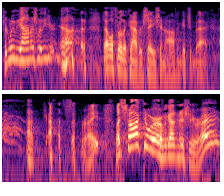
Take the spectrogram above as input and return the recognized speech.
Shouldn't we be honest with you? that will throw the conversation off and get you back. gossip, right? Let's talk to her if we got an issue, right?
